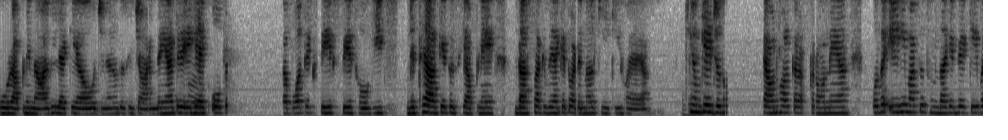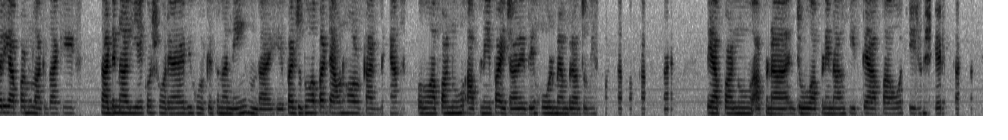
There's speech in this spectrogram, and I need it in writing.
ਹੋਰ ਆਪਣੇ ਨਾਲ ਵੀ ਲੈ ਕੇ ਆਓ ਜਿਨ੍ਹਾਂ ਨੂੰ ਤੁਸੀਂ ਜਾਣਦੇ ਆ। ਤੇ ਇਹ। ਇੱਕ ਓਪਨ ਬਹੁਤ ਇੱਕ ਸੇਫ ਸਪੇਸ ਹੋਗੀ ਜਿੱਥੇ ਆ ਕੇ ਤੁਸੀਂ ਆਪਣੇ ਦੱਸ ਸਕਦੇ ਆ ਕਿ ਤੁਹਾਡੇ ਨਾਲ ਕੀ ਕੀ ਹੋਇਆ ਆ। ਕਿਉਂਕਿ ਜਦੋਂ ਟਾਊਨ ਹਾਲ ਕਰਾਉਂਦੇ ਆ ਉਹਦਾ ਇਹੀ ਮਕਸਦ ਹੁੰਦਾ ਕਿਉਂਕਿ ਕਈ ਵਾਰੀ ਆਪਾਂ ਨੂੰ ਲੱਗਦਾ ਕਿ ਸਾਡੇ ਨਾਲ ਇਹ ਕੁਝ ਹੋ ਰਿਹਾ ਹੈ ਵੀ ਹੋਰ ਕਿਸੇ ਨਾਲ ਨਹੀਂ ਹੁੰਦਾ ਇਹ। ਪਰ ਜਦੋਂ ਆਪਾਂ ਟਾਊਨ ਹਾਲ ਕਰਦੇ ਆ ਉਦੋਂ ਆਪਾਂ ਨੂੰ ਆਪਣੇ ਭਾਈਚਾਰੇ ਦੇ ਹੋਰ ਮੈਂਬਰਾਂ ਤੋਂ ਵੀ ਸੁਣਨ ਦਾ ਮੌਕਾ ਮਿਲਦਾ ਹੈ। ਤੇ ਆਪਾਂ ਨੂੰ ਆਪਣਾ ਜੋ ਆਪਣੇ ਨਾਲ ਬੀਤਿਆ ਆਪਾਂ ਉਹ ਚੀਜ਼ ਨੂੰ ਸ਼ੇਅਰ ਕਰ ਸਕਦੇ।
